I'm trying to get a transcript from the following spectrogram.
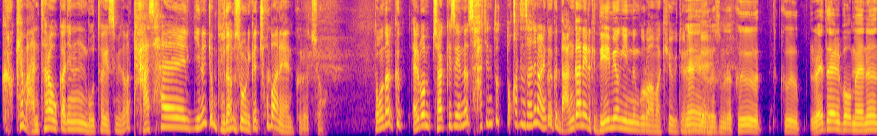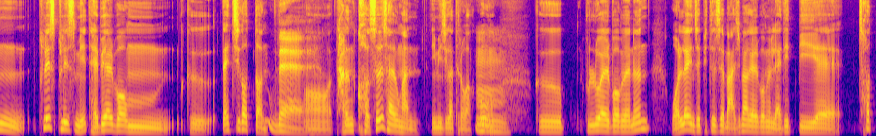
그렇게 많다라고까지는 못하겠습니다만 다 사기는 좀 부담스러우니까 초반엔 그렇죠. 더군다나 그 앨범 자켓에 있는 사진도 똑같은 사진 아닌가요? 그 난간에 이렇게 네 명이 있는 거로 아마 기억이 되는데 네, 그렇습니다. 그, 그, 레드 앨범에는 Please Please Me 데뷔 앨범 그 때 찍었던 네. 어, 다른 컷을 사용한 이미지가 들어갔고 음. 그 블루 앨범에는 원래 이제 비틀스의 마지막 앨범인 Let It Be의 첫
